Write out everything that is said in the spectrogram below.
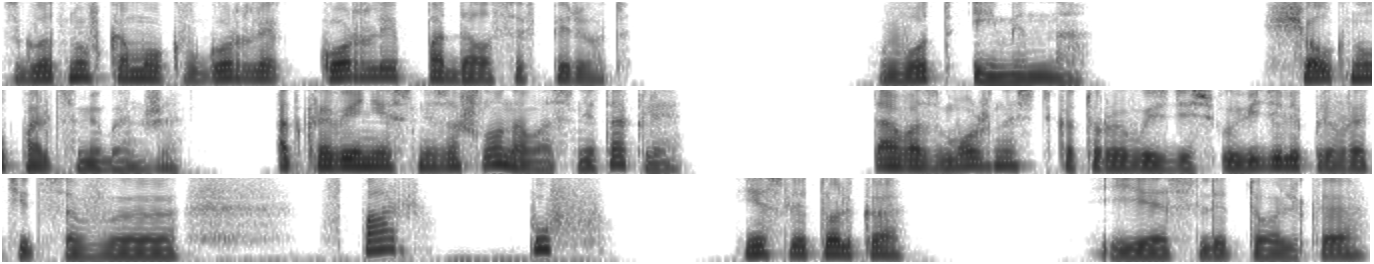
Сглотнув комок в горле, Корли подался вперед. «Вот именно», — щелкнул пальцами Бенджи. «Откровение снизошло на вас, не так ли? Та возможность, которую вы здесь увидели, превратится в... в пар? Пуф! Если только... Если только...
